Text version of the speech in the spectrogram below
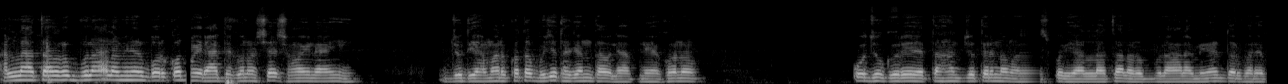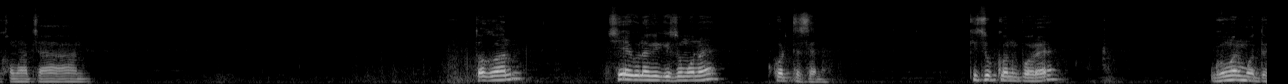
আল্লাহ তাআলা রব্বুল আলমিনের বরকত ওই রাত এখনও শেষ হয় নাই। যদি আমার কথা বুঝে থাকেন, তাহলে আপনি এখনও অজু করে তাহাজ্জতের নামাজ পড়ি আল্লাহ তাআলা রব্বুল আলমিনের দরবারে ক্ষমা চান। তখন সে এগুলাকে কিছু মনে করতেছে না। কিছুক্ষণ পরে ঘুমের মধ্যে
